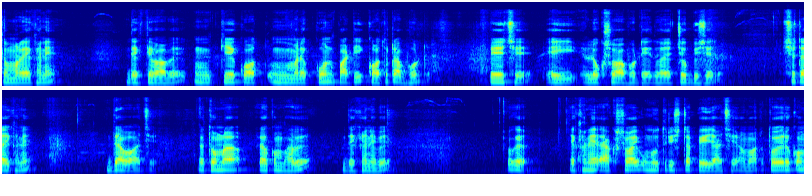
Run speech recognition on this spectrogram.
তোমরা এখানে দেখতে পাবে কে কত মানে কোন পার্টি কতটা ভোট পেয়েছে এই লোকসভা ভোটে দু হাজার চব্বিশের, সেটা এখানে দেওয়া আছে। তোমরা এরকমভাবে দেখে নেবে। ওকে, এখানে একশো উনত্রিশটা পেজ আছে আমার। তো এরকম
